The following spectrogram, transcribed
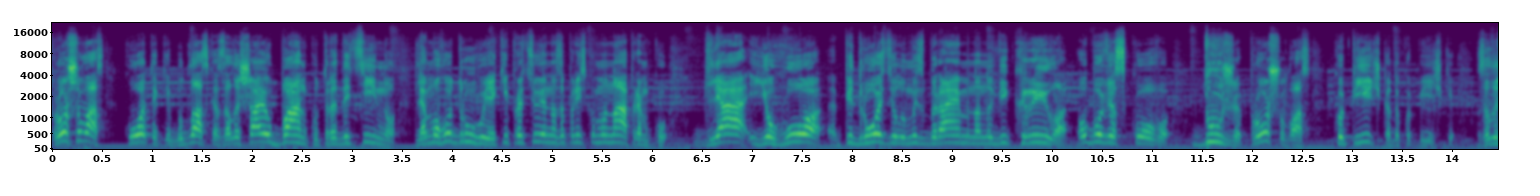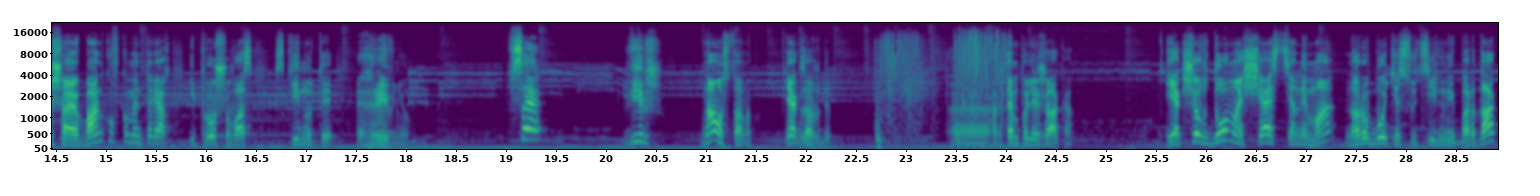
Прошу вас, котики, будь ласка, залишаю банку традиційно для мого другу, який працює на запорізькому напрямку. Для його підрозділу ми збираємо на нові крила. Обов'язково дуже прошу вас, копієчка до копієчки. Залишаю банку в коментарях і прошу вас скинути гривню. Все, вірш наостанок, як завжди. Е, Артем Поліжака. Якщо вдома щастя нема, на роботі суцільний бардак,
